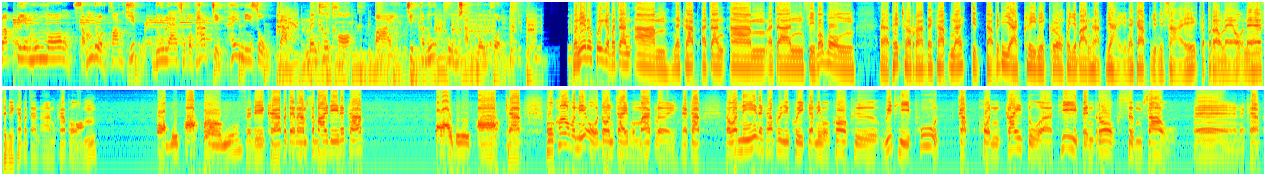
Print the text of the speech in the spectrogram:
ปรับเปลี่ยนมุมมอง สำรวจความคิด ดูแลสุขภาพจิตให้มีสุขกับ Mental Talk by จิตพนุภูมิฉันมงคล วันนี้เราคุยกับอาจารย์อาร์มนะครับ อาจารย์อาร์มอาจารย์ศรีววงศ์เอ่อเพชรรัตน์นะครับ นักจิตวิทยาคลินิกโรงพยาบาลหาดใหญ่นะครับ อยู่ในสายกับเราแล้วนะฮะสวัสดีครับอาจารย์อาร์มครับผมสวัสดีครับผม สวัสดีครับอาจารย์อาร์มสบายดีนะครับ สบายดีครับครับ หัวข้อวันนี้โอ้โดนใจผมมากเลยนะครับเอ่อวันนี้นะครับเราจะคุยกันในหัวข้อคือวิธีพูดกับคนใกล้ตัวที่เป็นโรคซึมเศร้าอ่านะครับ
